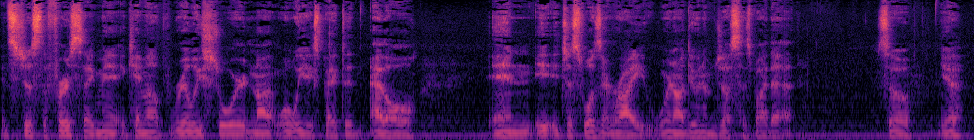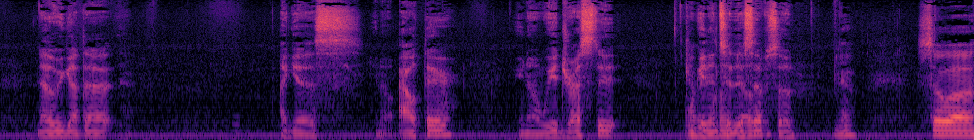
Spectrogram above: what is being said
It's just the first segment. It came up really short, not what we expected at all, and it, it just wasn't right. We're not doing them justice by that. So yeah, now that we got that, I guess you know out there, you know we addressed it. We'll get into this up. episode. Yeah. So uh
